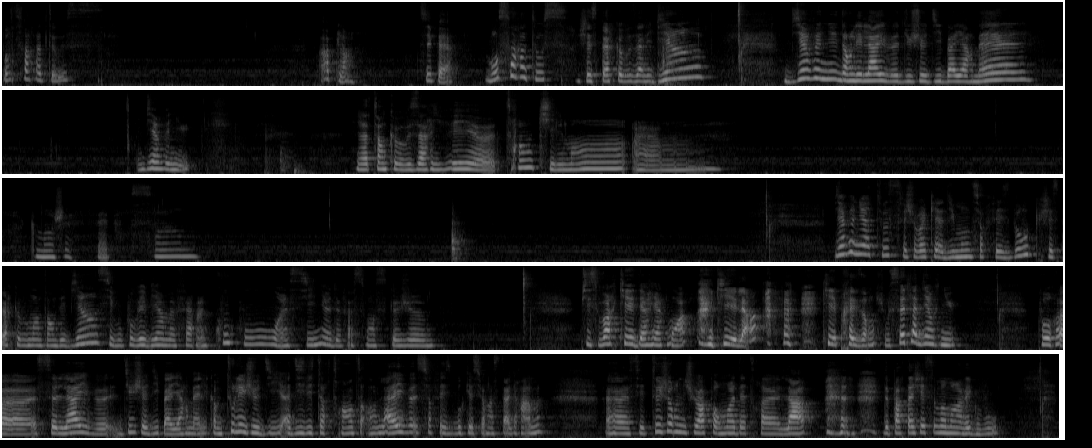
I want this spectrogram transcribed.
Bonsoir à tous. Hop là. Super. Bonsoir à tous. J'espère que vous allez bien. Bienvenue dans les lives du jeudi by Armel. Bienvenue. J'attends que vous arrivez euh, tranquillement. Euh, comment je fais pour ça? Bienvenue à tous, je vois qu'il y a du monde sur Facebook, j'espère que vous m'entendez bien. Si vous pouvez bien me faire un coucou ou un signe de façon à ce que je puisse voir qui est derrière moi, qui est là, qui est présent. Je vous souhaite la bienvenue pour euh, ce live du jeudi by Armel, comme tous les jeudis à 18h30 en live sur Facebook et sur Instagram. Euh, c'est toujours une joie pour moi d'être euh, là, de partager ce moment avec vous,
